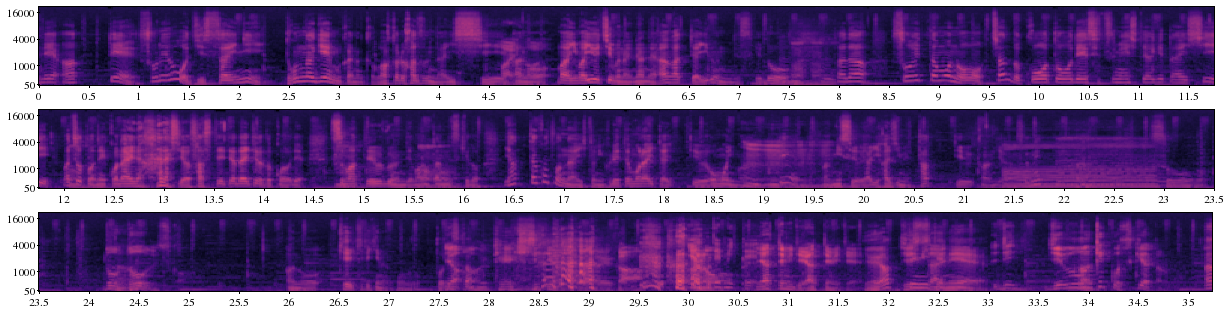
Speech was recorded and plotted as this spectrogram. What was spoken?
であってそれを実際にどんなゲームかなんか分かるはずないし、はいあのまあ、今 YouTube なりなんなり上がってはいるんですけど、うんうんただそういったものをちゃんと口頭で説明してあげたいし、まあ、ちょっとね、この間話をさせていただいてたところで詰まってる部分でもあったんですけど、やったことない人に触れてもらいたいっていう思いもあって、うんうんうんうんまあ、店をやり始めたっていう感じなんですよね。あー。そう。どうどうですか？あの景気的なこといやですか景気的なことというか やってみて。あのやってみてやってみて。いややってみてね。じ自分は結構好きやったの？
